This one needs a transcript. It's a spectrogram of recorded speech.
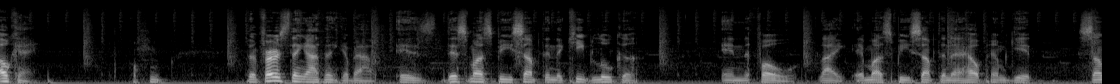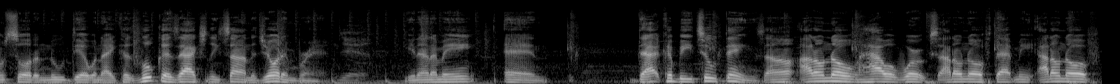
okay. the first thing I think about is this must be something to keep Luka in the fold. Like it must be something to help him get some sort of new deal with Nike because Luka has actually signed the Jordan brand. Yeah. You know what I mean? And that could be two things. I don't, I don't know how it works. I don't know if that mean I don't know if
